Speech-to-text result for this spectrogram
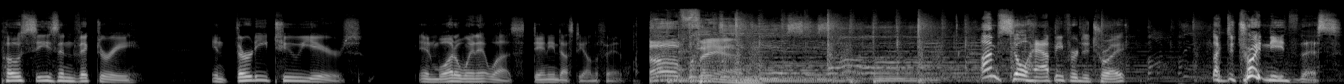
postseason victory in 32 years. And what a win it was. Danny and Dusty on the fan. A fan. I'm so happy for Detroit. Like, Detroit needs this.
